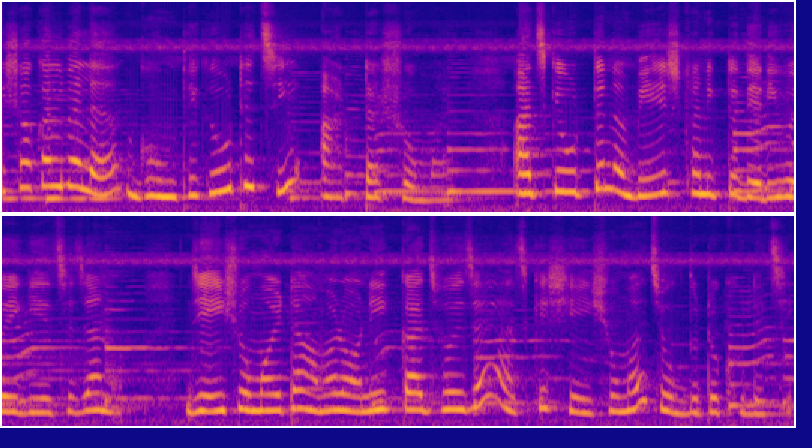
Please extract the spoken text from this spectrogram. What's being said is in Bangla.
আজকে সকালবেলা ঘুম থেকে উঠেছি আটটার সময়। আজকে উঠতে না বেশ খানিকটা দেরি হয়ে গিয়েছে, জানো? যেই সময়টা আমার অনেক কাজ হয়ে যায়, আজকে সেই সময় চোখ দুটো খুলেছি।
